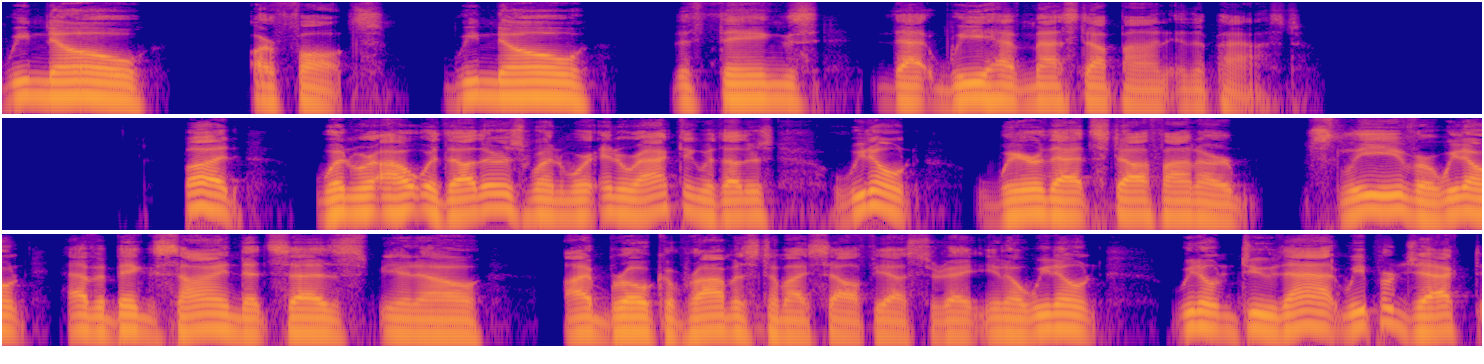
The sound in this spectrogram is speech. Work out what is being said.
We know our faults. We know the things that we have messed up on in the past. But when we're out with others, when we're interacting with others, we don't wear that stuff on our sleeve or we don't have a big sign that says, you know, I broke a promise to myself yesterday. You know, we don't we don't do that. We project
